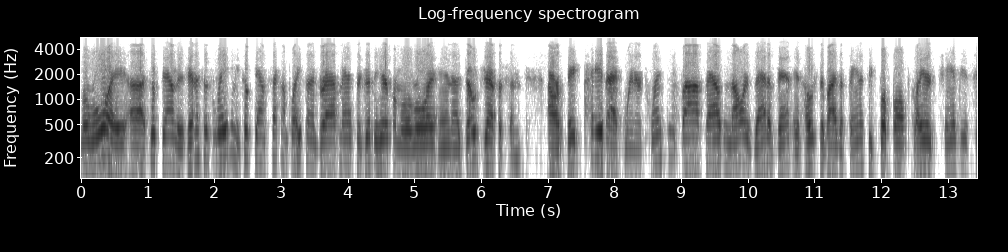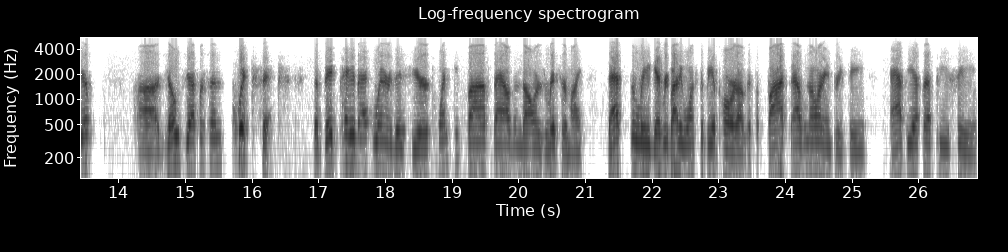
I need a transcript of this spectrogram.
Leroy uh, took down the Genesis League and he took down second place in a draft master. Good to hear from Leroy and uh, Joe Jefferson, our big payback winner, twenty-five thousand dollars. That event is hosted by the Fantasy Football Players Championship. Uh, Joe Jefferson, Quick Six, the big payback winner this year, twenty-five thousand dollars richer, Mike. That's the league everybody wants to be a part of. It's a five thousand dollar entry fee at the FFPC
